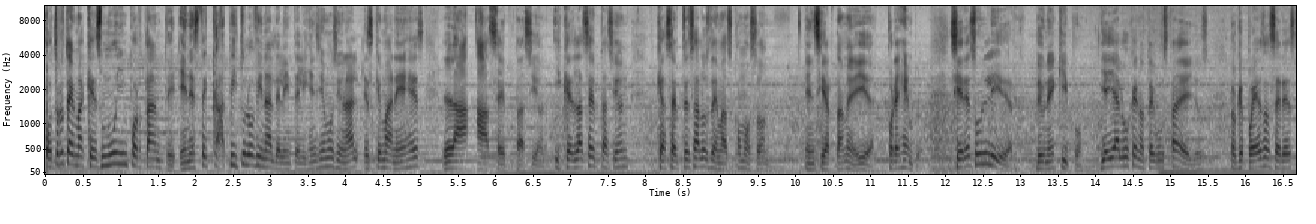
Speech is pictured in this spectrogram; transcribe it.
Otro tema que es muy importante en este capítulo final de la inteligencia emocional es que manejes la aceptación. ¿Y qué es la aceptación? Que aceptes a los demás como son, en cierta medida. Por ejemplo, si eres un líder de un equipo y hay algo que no te gusta de ellos, lo que puedes hacer es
